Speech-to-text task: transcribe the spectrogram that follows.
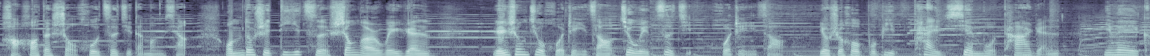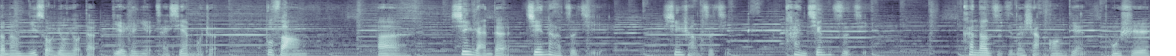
好好的守护自己的梦想。我们都是第一次生而为人，人生就活这一遭，就为自己活这一遭。有时候不必太羡慕他人。因为可能你所拥有的，别人也在羡慕着，不妨，呃，欣然的接纳自己，欣赏自己，看清自己，看到自己的闪光点，同时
